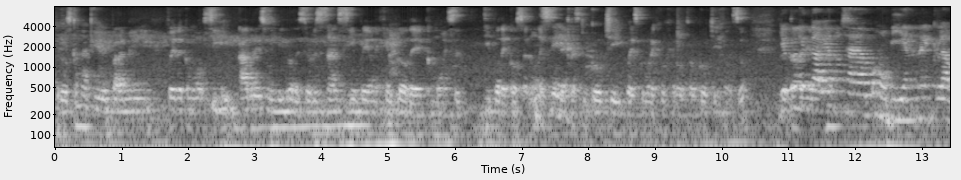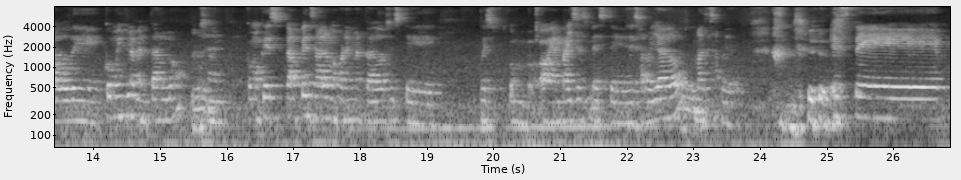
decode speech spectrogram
pero es como que para mí fue de como si abres un libro de service design siempre hay un ejemplo de como ese tipo de cosas, ¿no? De cómo Sí. dejas tu coche y puedes como recoger otro coche y todo eso. Yo creo que todavía no se ha dado como bien en el clavo de cómo implementarlo. O sea, como que está pensado a lo mejor en mercados, este, pues, como- o en países este, desarrollados, más desarrollados. este,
